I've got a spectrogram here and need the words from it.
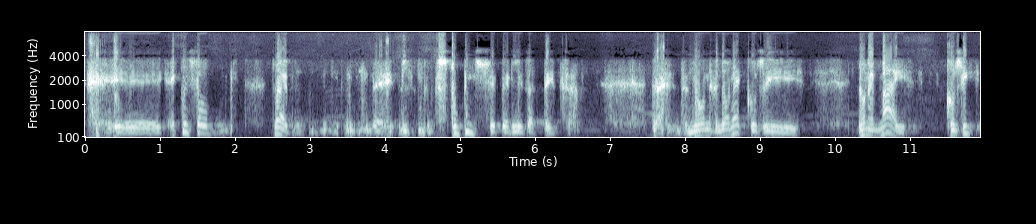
E, e questo cioè, stupisce per l'esattezza. Non, non è così, non è mai così,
